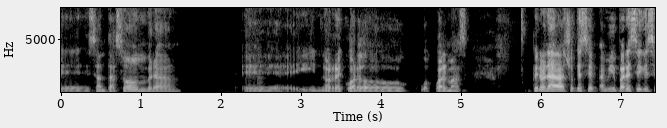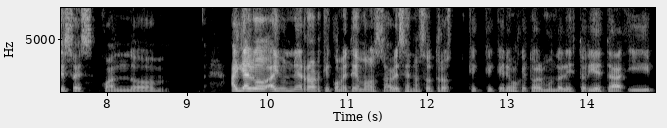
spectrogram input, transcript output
eh, Santa Sombra, eh, y no recuerdo cuál más. Pero nada, yo qué sé, a mí me parece que es eso, es cuando hay algo, hay un error que cometemos a veces nosotros que, queremos que todo el mundo lea historieta y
